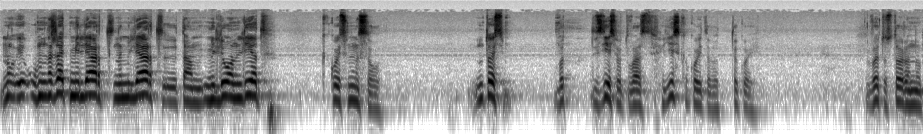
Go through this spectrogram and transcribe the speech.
ну, умножать миллиард на миллиард, э, там, миллион лет, какой смысл? Ну, то есть, вот здесь вот у вас есть какой-то вот такой, в эту сторону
